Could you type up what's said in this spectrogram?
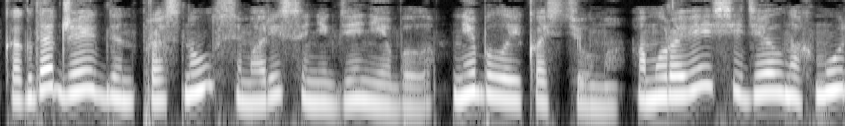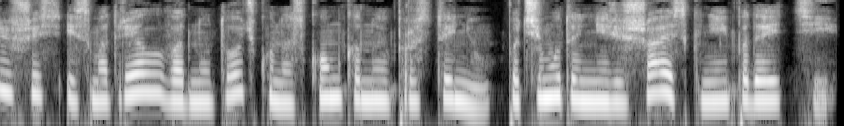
Когда Джейден проснулся, Марисы нигде не было. Не было и костюма. А муравей сидел, нахмурившись, и смотрел в одну точку на скомканную простыню, почему-то не решаясь к ней подойти.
